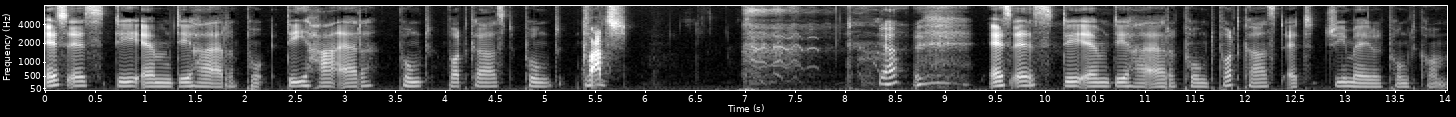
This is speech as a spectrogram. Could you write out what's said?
ssdmdhr. dhr. Podcast. Quatsch. Ja? ssdmdhr. Punkt Podcast at gmail.com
